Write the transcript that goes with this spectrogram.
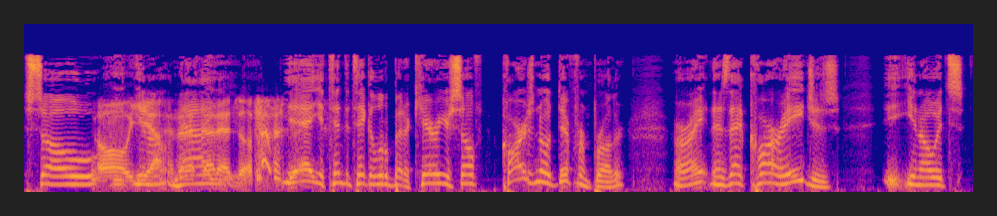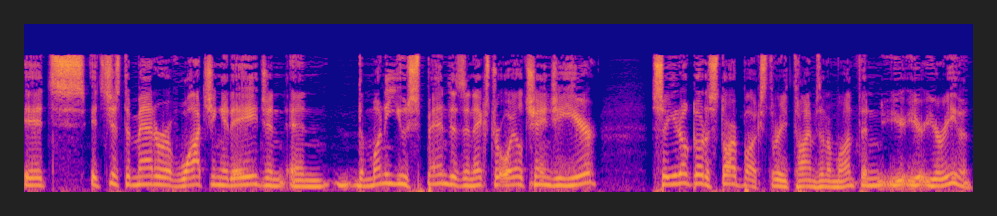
So Oh, you yeah, know, that- that adds up. yeah, you tend to take a little better care of yourself. Car's no different, brother. All right, and as that car ages, you know it's it's it's just a matter of watching it age, and and the money you spend is an extra oil change a year. So you don't go to Starbucks three times in a month, and you- you're, you're even.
